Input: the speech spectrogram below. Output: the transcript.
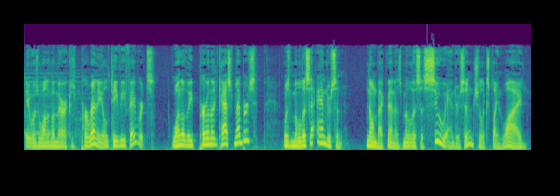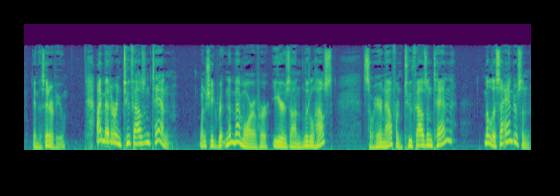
it was one of America's perennial TV favorites. One of the permanent cast members was Melissa Anderson, known back then as Melissa Sue Anderson. She'll explain why in this interview. I met her in 2010 when she'd written a memoir of her years on Little House. So here now from 2010, Melissa Anderson.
